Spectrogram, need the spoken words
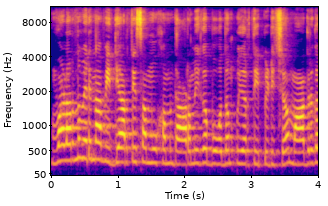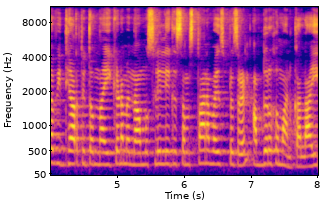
വളർന്നുവരുന്ന വിദ്യാർത്ഥി സമൂഹം ധാർമ്മിക ബോധം ഉയർത്തിപ്പിടിച്ച് മാതൃക വിദ്യാർത്ഥിത്വം നയിക്കണമെന്ന മുസ്ലിം ലീഗ് സംസ്ഥാന വൈസ് പ്രസിഡന്റ് അബ്ദുറഹ്മാൻ കലായി.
